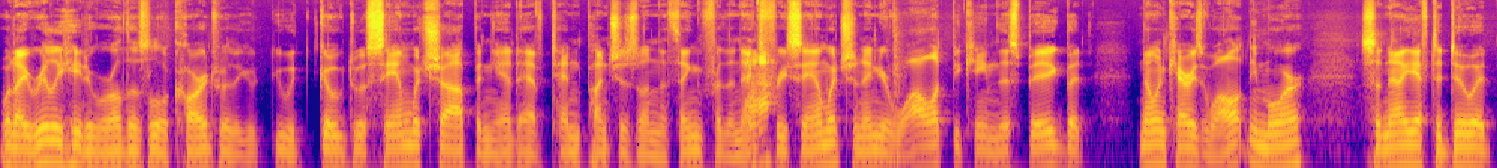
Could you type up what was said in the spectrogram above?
what I really hated were all those little cards where you, you would go to a sandwich shop and you had to have 10 punches on the thing for the next uh-huh. free sandwich. And then your wallet became this big, but no one carries a wallet anymore. So now you have to do it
